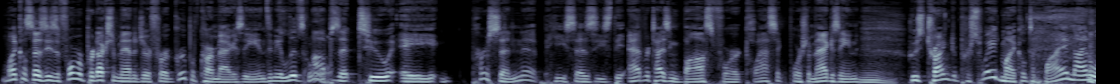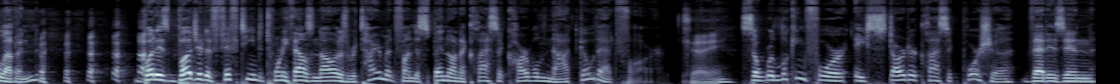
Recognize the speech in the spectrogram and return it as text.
Michael says he's a former production manager for a group of car magazines, and he lives opposite to a person. He says he's the advertising boss for Classic Porsche magazine, hmm. who's trying to persuade Michael to buy a 911, but his budget of fifteen to twenty thousand dollars retirement fund to spend on a classic car will not go that far. Okay. So we're looking for a starter classic Porsche that is in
